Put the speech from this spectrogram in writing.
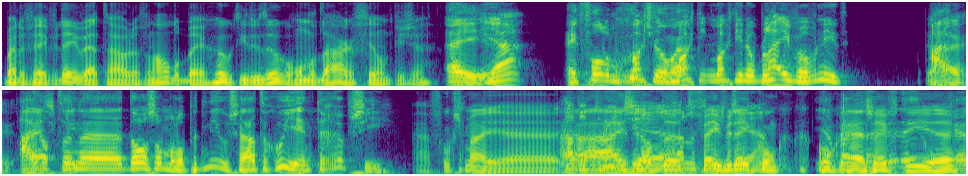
Bij de VVD-wethouder van Haldenberg ook. Die doet ook 100 dagen filmpjes, hè? Hey, ja, ik vond hem goed, mag, jongen. mag, die, mag die nog blijven of niet? Ja, hij, hij had een, eh, dat was allemaal op het nieuws. Hij had een goede interruptie. Ja, volgens mij... eh ja, hij is op tweetje, VVD-congres Ja, heeft hij... eh,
